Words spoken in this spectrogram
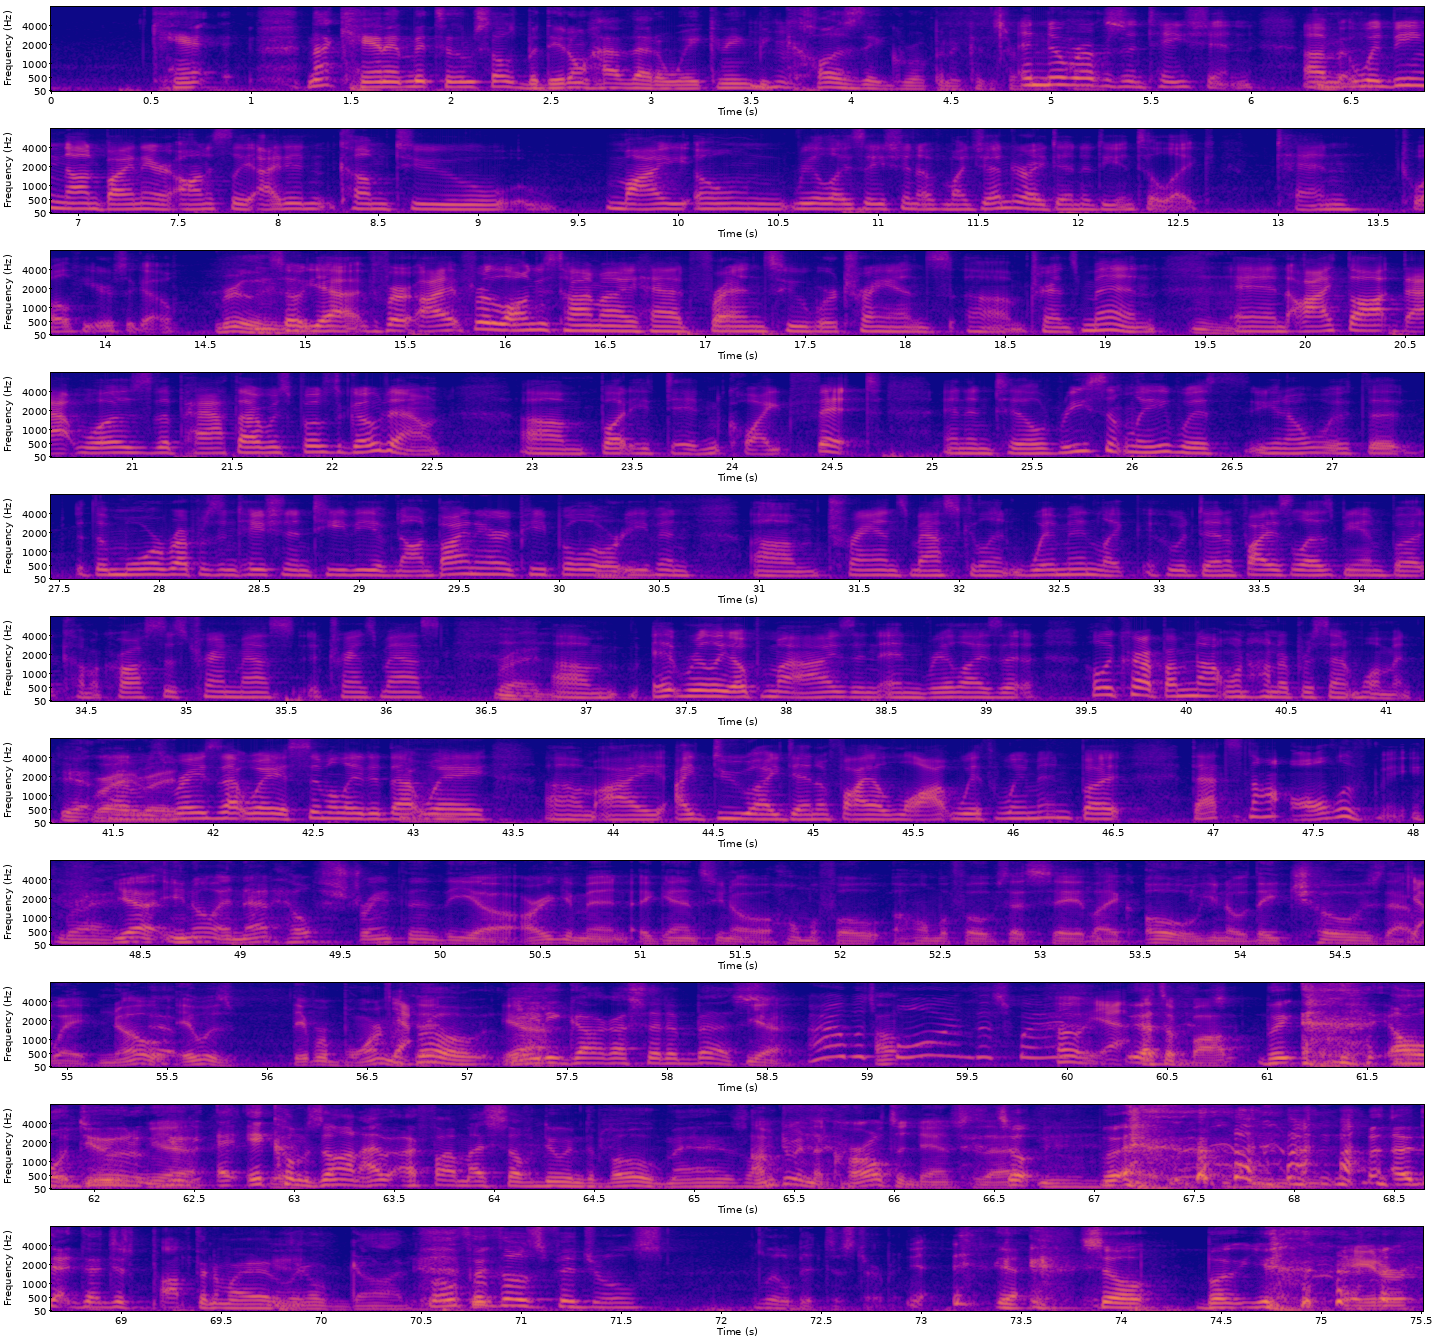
can't not can't admit to themselves, but they don't have that awakening because they grew up in a conservative Mm-hmm. and no house. representation. Um, With being non-binary, honestly, I didn't come to my own realization of my gender identity until like 10, 12 years ago. Really? So yeah, for I for the longest time, I had friends who were trans um, trans men, Mm-hmm. and I thought that was the path I was supposed to go down. Um, but it didn't quite fit, and until recently, with you know, with the the more representation in TV of non-binary people, or even um, trans masculine women, like who identify as lesbian but come across as trans mas- trans masc, Right. um, it really opened my eyes and, and realized that holy crap, I'm not 100% woman. Yeah. I Right, was right. raised that way, assimilated that way. Um, I I do identify a lot with women, but that's not all of me. Right. Yeah, you know, and that helps strengthen the uh, argument against you know homophobe homophobes that say like, oh, you know, they chose that Yeah. Way. No, it was they were born with Bro, it. Yeah. Lady Gaga said it best. Yeah, I was uh, born this way. Oh, yeah. that's a bop. But oh, dude, Yeah. you- it comes on. I, I find myself doing the Vogue, man. It's like, I'm doing the Carlton dance to that. so, but that, that just popped into my head. I was like, oh god. Both of those visuals, a little bit disturbing. Yeah. Yeah. So, but you hater.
